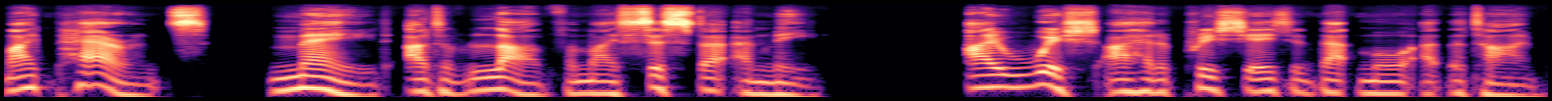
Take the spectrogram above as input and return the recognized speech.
my parents made out of love for my sister and me. I wish I had appreciated that more at the time.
